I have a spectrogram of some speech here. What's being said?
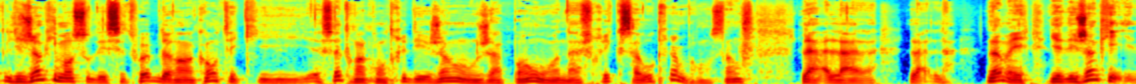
les gens qui vont sur des sites web de rencontres et qui essaient de rencontrer des gens au Japon ou en Afrique, ça n'a aucun bon sens. La, la, la- non, mais il y a des gens qui.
